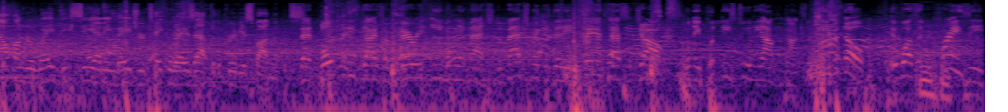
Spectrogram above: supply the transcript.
now underway. DC, any major takeaways after the previous five minutes? That both of these guys are very evenly matched. The matchmakers did a fantastic job when they put these two in the octagon. So even though it wasn't mm-hmm. crazy,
